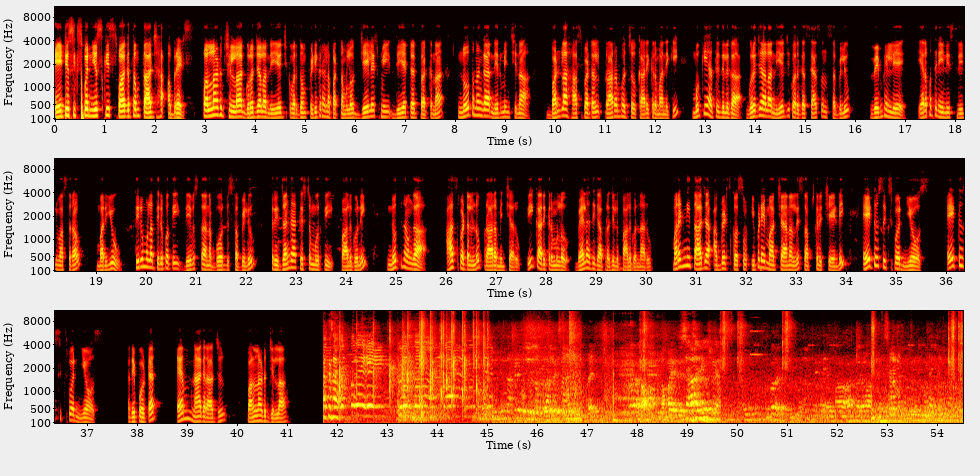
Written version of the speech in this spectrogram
Eighty six pi న్యూస్కి స్వాగతం తాజా అప్డేట్స్. పల్నాడు జిల్లా గురజాల నియోజకవర్గం పిడిగరాల పట్టణంలో జయలక్ష్మి థియేటర్ ప్రక్కన నూతనంగా నిర్మించిన బండ్ల హాస్పిటల్ ప్రారంభోత్సవ కార్యక్రమానికి ముఖ్య అతిథులుగా గురజాల నియోజకవర్గ శాసనసభ్యులు ఎమ్మెల్యే ఎరపతినేని శ్రీనివాసరావు మరియు తిరుమల తిరుపతి దేవస్థాన బోర్డు సభ్యులు శ్రీ జంగా కృష్ణమూర్తి పాల్గొని నూతనంగా హాస్పిటల్ను ప్రారంభించారు. ఈ కార్యక్రమంలో వేలాదిగా ప్రజలు పాల్గొన్నారు. మరిన్ని తాజా అప్డేట్స్ కోసం ఇప్పుడే మా ఛానల్ని సబ్స్క్రైబ్ చేయండి. A two six four news A two six four news. Reporter M Nagaraju Palnadu జిల్లా. మొగ్గురు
